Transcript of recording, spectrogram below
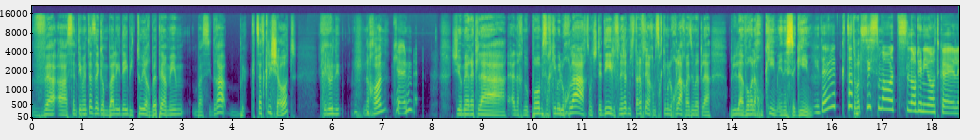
והסנטימנט הזה גם בא לידי ביטוי הרבה פעמים בסדרה, בקצת קלישאות, כאילו, נכון? כן. שהיא אומרת לה, אנחנו פה משחקים מלוכלך, זאת אומרת, שתדעי, לפני שאת מצטרפת אנחנו משחקים מלוכלך, ואז היא אומרת לה, בלי לעבור על החוקים, אין הישגים. זה קצת אומרת, סיסמאות סלוגניות כאלה.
